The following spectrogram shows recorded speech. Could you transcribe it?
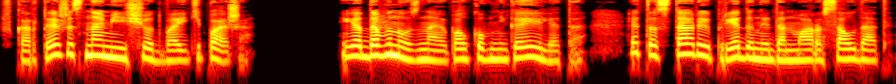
В кортеже с нами еще два экипажа. Я давно знаю полковника Эллета. Это старый преданный Данмару солдат.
